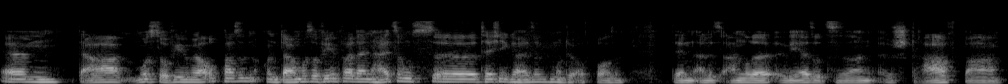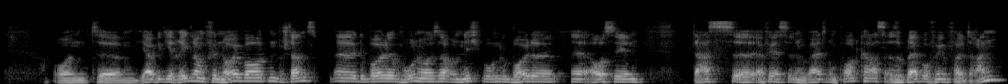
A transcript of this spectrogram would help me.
ähm, da musst du auf jeden Fall aufpassen und da muss auf jeden Fall dein Heizungstechniker, Heizungsmonteur aufpassen denn alles andere wäre sozusagen strafbar. Und äh, ja, wie die Regelungen für Neubauten, Bestandsgebäude, äh, Wohnhäuser und Nichtwohngebäude äh, aussehen, das äh, erfährst du in einem weiteren Podcast. Also bleib auf jeden Fall dran.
